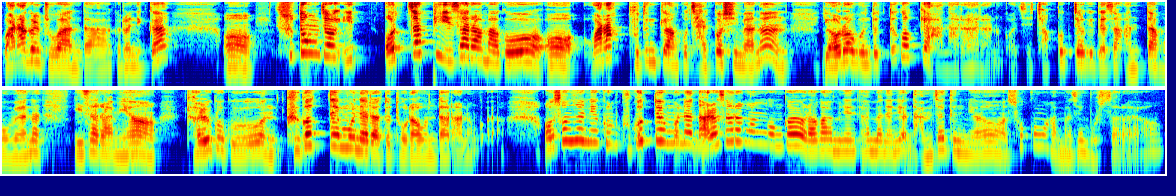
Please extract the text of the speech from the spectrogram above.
와락을 좋아한다. 그러니까 어 수동적 이 어차피 이 사람하고 어, 와락 부둥켜 안고 잘 것이면은 여러분도 뜨겁게 안아라라는 거지. 적극적이 돼서 안다 보면은 이 사람이요 결국은 그것 때문에라도 돌아온다라는 거야. 어 선생님 그럼 그것 때문에 나를 사랑한 건가요? 라고 하면, 하면은요 남자들은요 속궁을 안 맞으면 못 살아요.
